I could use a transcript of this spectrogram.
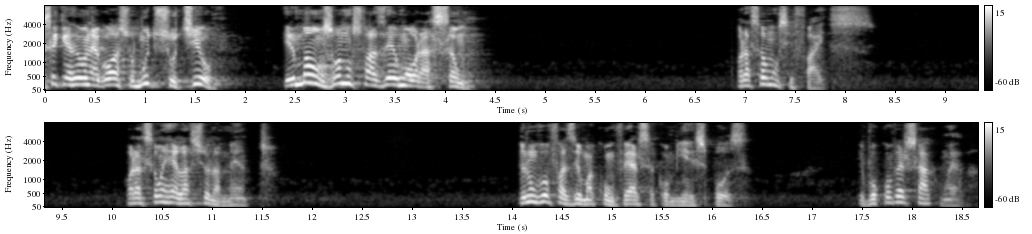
você quer ver um negócio muito sutil? Irmãos, vamos fazer uma oração. Oração não se faz. Oração é relacionamento. Eu não vou fazer uma conversa com minha esposa. Eu vou conversar com ela.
